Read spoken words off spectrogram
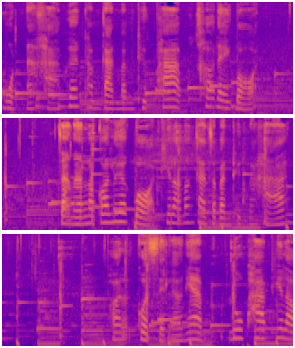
หมุดนะคะ เพื่อทำการบันทึกภาพเข้าในบอร์ด จากนั้นเราก็เลือกบอร์ดที่เราต้องการจะบันทึกนะคะ พอกดเสร็จแล้วเนี่ยรูปภาพที่เรา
